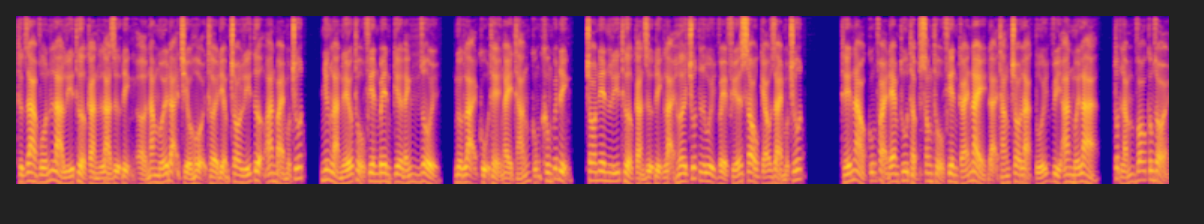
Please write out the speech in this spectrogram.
Thực ra vốn là lý thừa càn là dự định ở năm mới đại triều hội thời điểm cho lý tượng an bài một chút, nhưng là nếu thổ phiên bên kia đánh rồi, ngược lại cụ thể ngày tháng cũng không quyết định, cho nên lý thừa càn dự định lại hơi chút lui về phía sau kéo dài một chút. Thế nào cũng phải đem thu thập xong thổ phiên cái này đại thắng cho lạc túi vì an mới là, tốt lắm võ công giỏi,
